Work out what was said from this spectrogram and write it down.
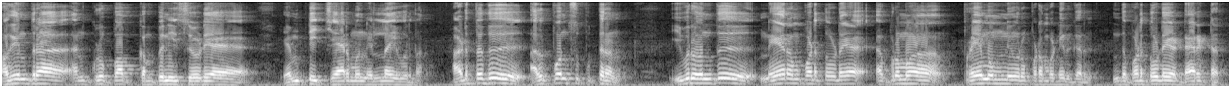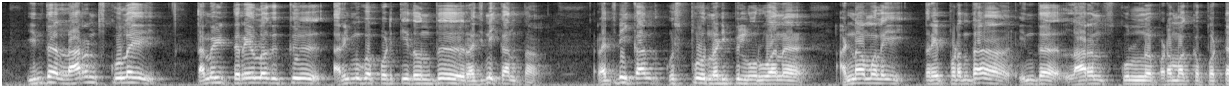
மகேந்திரா அண்ட் குரூப் ஆஃப் கம்பெனிஸோடைய எம்டி சேர்மன் எல்லாம் இவர் தான் அடுத்தது அல்போன்சு புத்திரன். இவர் வந்து நேரம் படத்தோடைய அப்புறமா பிரேமம்னு ஒரு படம் பண்ணியிருக்காரு. இந்த படத்தோடைய டைரக்டர் இந்த லாரன்ஸ் ஸ்கூலை தமிழ் திரையுலகுக்கு அறிமுகப்படுத்தியது வந்து ரஜினிகாந்த் தான். ரஜினிகாந்த் குஷ்பு நடிப்பில் உருவான அண்ணாமலை திரைப்படம் தான் இந்த லாரன்ஸ் ஸ்கூலில் படமாக்கப்பட்ட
